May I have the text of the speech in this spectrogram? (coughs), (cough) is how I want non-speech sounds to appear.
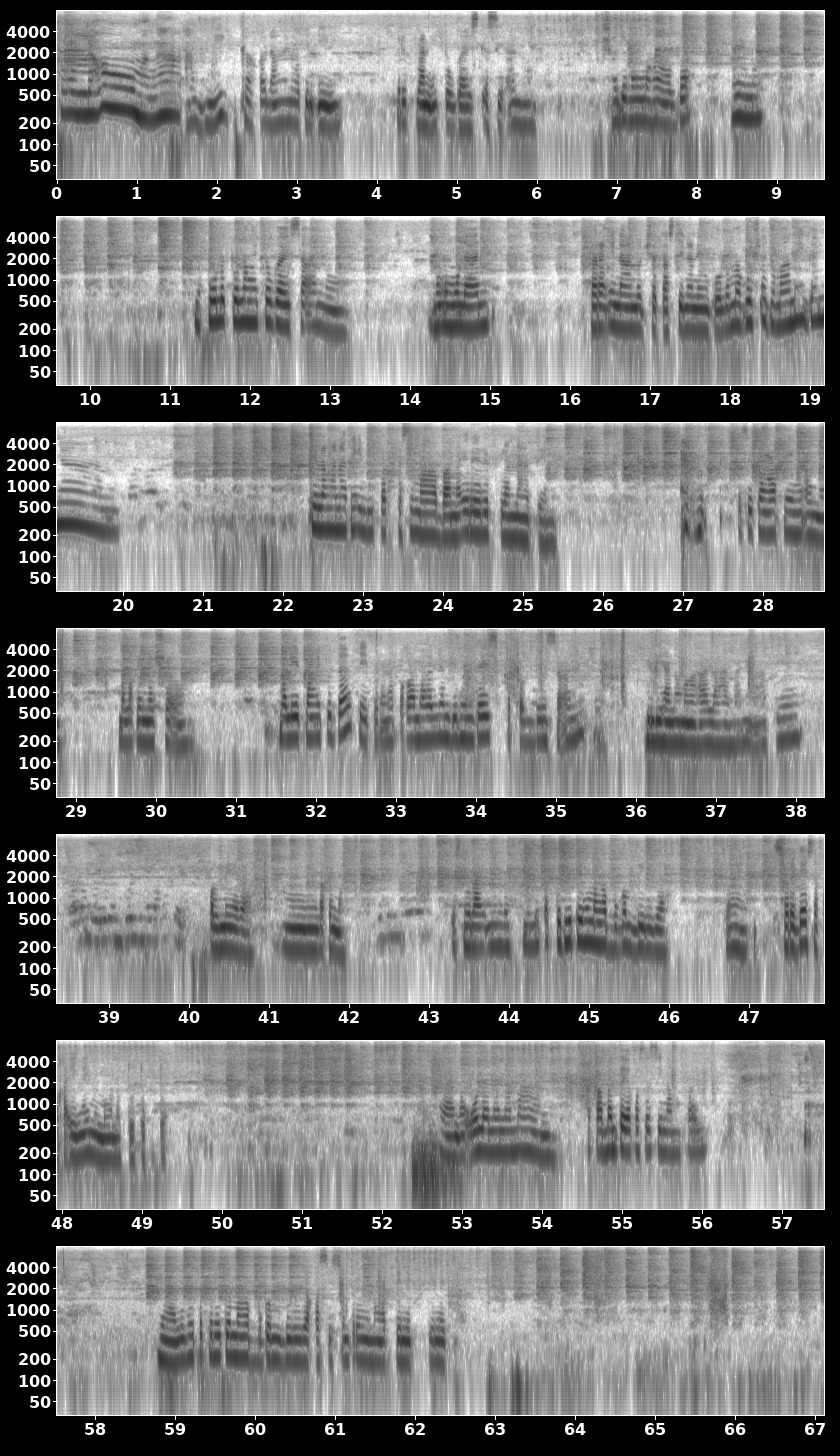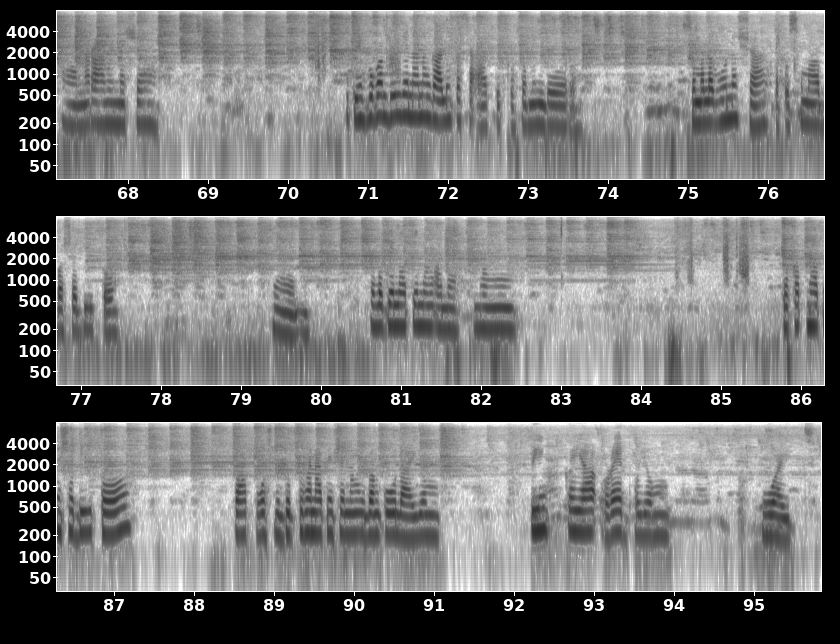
Hello mga amiga. Kailangan natin i-replan ito guys kasi ano, masyado lang mahaba. Ayun o. Napulot ko lang ito guys sa ano, nung umulan. Parang inanod siya, tapos tinanim ko. Lumago siya, dumami, ganyan. Kailangan natin ilipat kasi mahaba na, i-replan natin. (coughs) kasi itong aking ano, malaki na siya oh. maliit lang ito dati pero napakamahal niyang bilhin guys kapag dun sa ano bilihan ng mga halaman ng ating palmera. Ang laki na. Tapos nila, nil- nilipat ko dito yung mga bugambilya so, sorry guys napakaingay may mga nagtutuktok. Yan uulan na naman. Nakabantay ako sa sinampay yan, nilipat ko dito yung mga bugambilya kasi siyempre may mga tinik-tinik. Ah, marami na siya. Ito yung bugambilya na nanggaling pa sa ate ko, sa Mindoro. So, malago na siya. Tapos, humaba siya dito. Yan. Lalagyan natin ng ano, ng kakap natin siya dito. Tapos, dudugtungan natin siya ng ibang kulay. Yung pink, kaya red o yung white.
